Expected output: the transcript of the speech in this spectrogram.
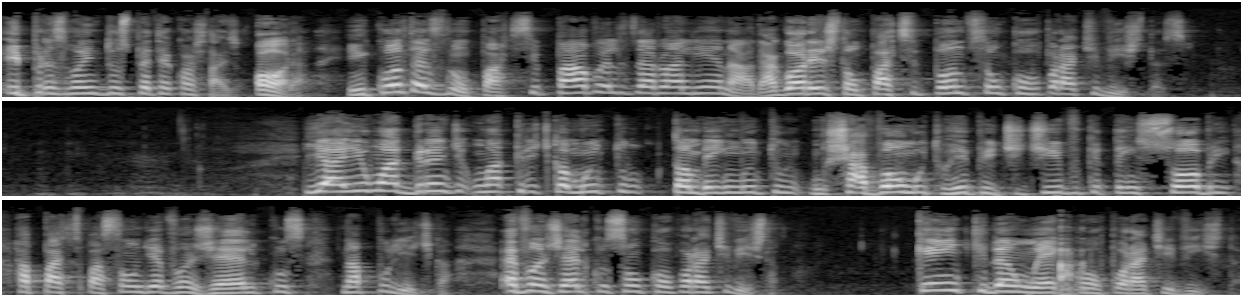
E principalmente dos pentecostais. Ora, enquanto eles não participavam, eles eram alienados. Agora eles estão participando, são corporativistas. E aí uma grande, uma crítica muito também muito um chavão muito repetitivo que tem sobre a participação de evangélicos na política. Evangélicos são corporativistas. Quem que não é corporativista?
